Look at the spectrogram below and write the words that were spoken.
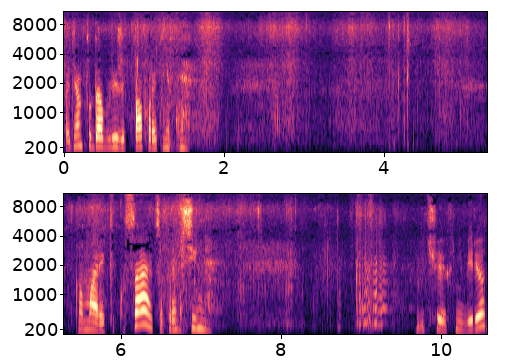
Пойдем туда ближе к папоротнику. Комарики кусаются прям сильно. Ничего их не берет.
